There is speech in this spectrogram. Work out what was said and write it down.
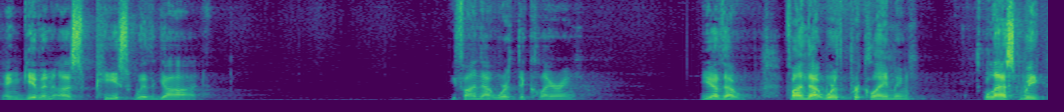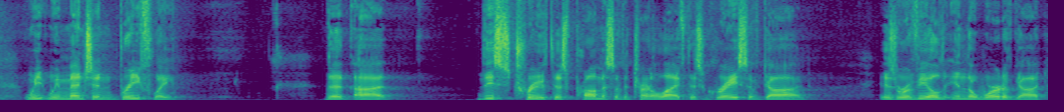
and given us peace with God. You find that worth declaring? You have that, find that worth proclaiming? Last week, we, we mentioned briefly that uh, this truth, this promise of eternal life, this grace of God, is revealed in the Word of God,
